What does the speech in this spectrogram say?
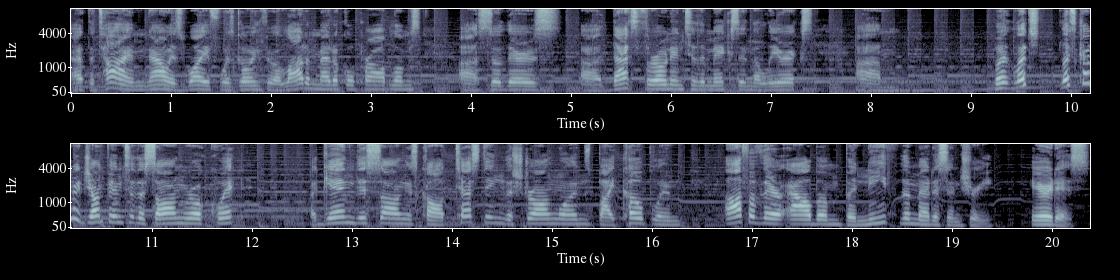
at the time, now his wife, was going through a lot of medical problems. Uh, so there's uh, that's thrown into the mix in the lyrics. Um, but let's let's kind of jump into the song real quick. Again, this song is called "Testing the Strong Ones" by Copeland, off of their album "Beneath the Medicine Tree." Here it is.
